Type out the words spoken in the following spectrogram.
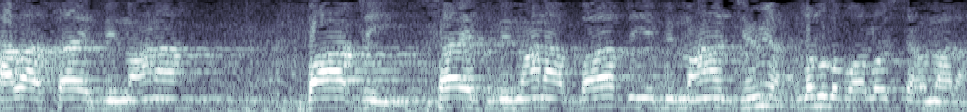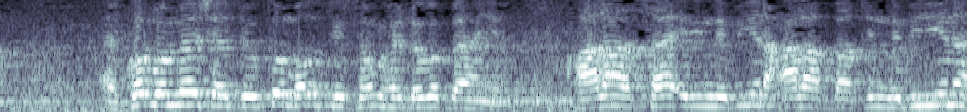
calaa saa'ir bimacnaa baaqi saa'irka bimacnaa baaqi iyo bimacnaa jamiic labadaba waa loo isticmaalaa kolba meeshaad joogtoon baad u fiirsan wixii looga baahan yahay. Calaa saa'iri nabiyina calaa baaqi nabiyina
